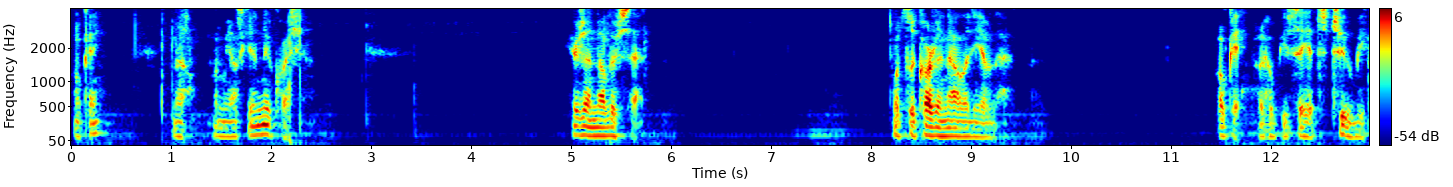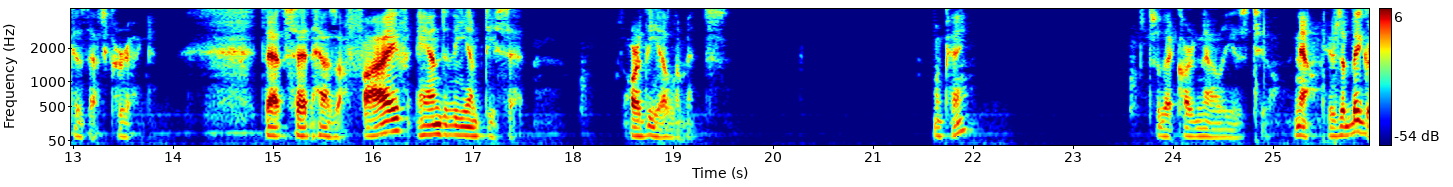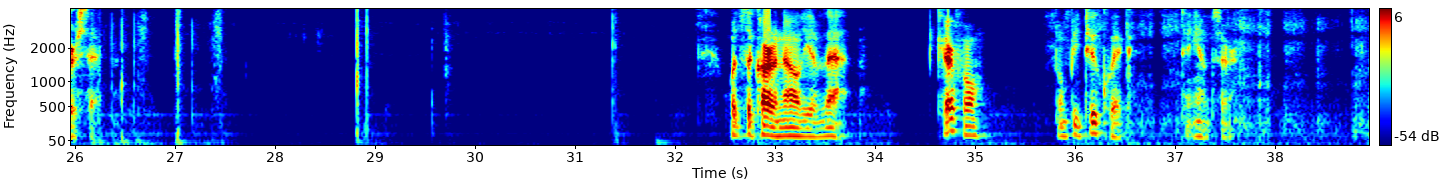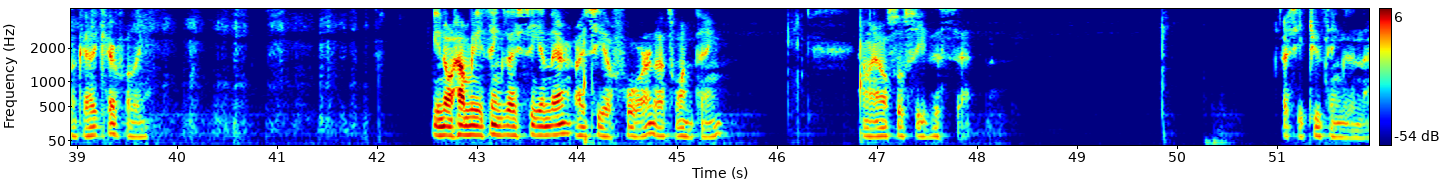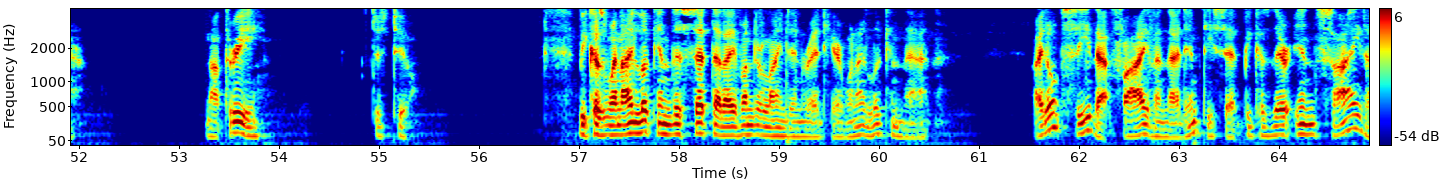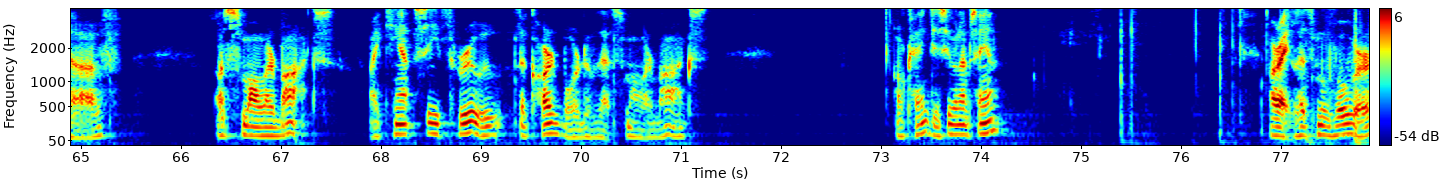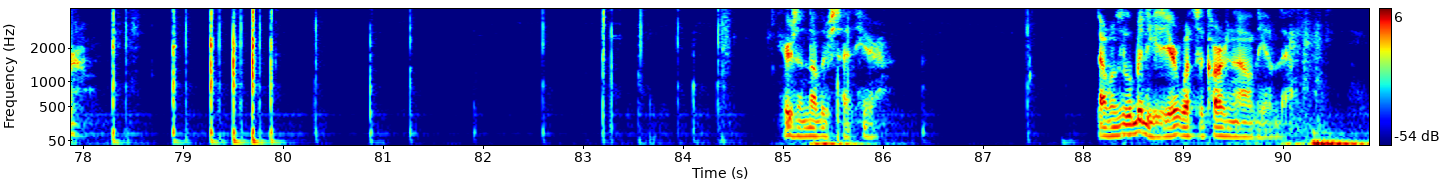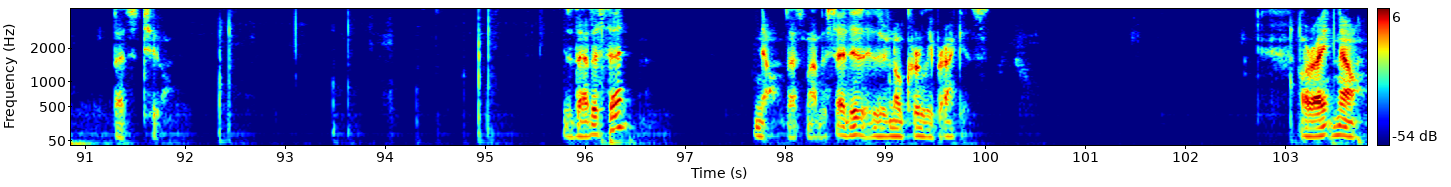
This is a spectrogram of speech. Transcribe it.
okay? Now, let me ask you a new question. Here's another set. What's the cardinality of that? Okay, I hope you say it's 2 because that's correct. That set has a 5 and the empty set, or the elements. Okay? So that cardinality is 2. Now, here's a bigger set. What's the cardinality of that? Careful. Don't be too quick to answer. Look at it carefully. You know how many things I see in there? I see a 4, that's one thing. And I also see this set. I see two things in there. Not three, just two. Because when I look in this set that I've underlined in red here, when I look in that, I don't see that 5 and that empty set because they're inside of a smaller box. I can't see through the cardboard of that smaller box. Okay, do you see what I'm saying? All right, let's move over. Here's another set here. That one's a little bit easier. What's the cardinality of that? That's 2. Is that a set? No, that's not a set, is it? There's no curly brackets. All right, now,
